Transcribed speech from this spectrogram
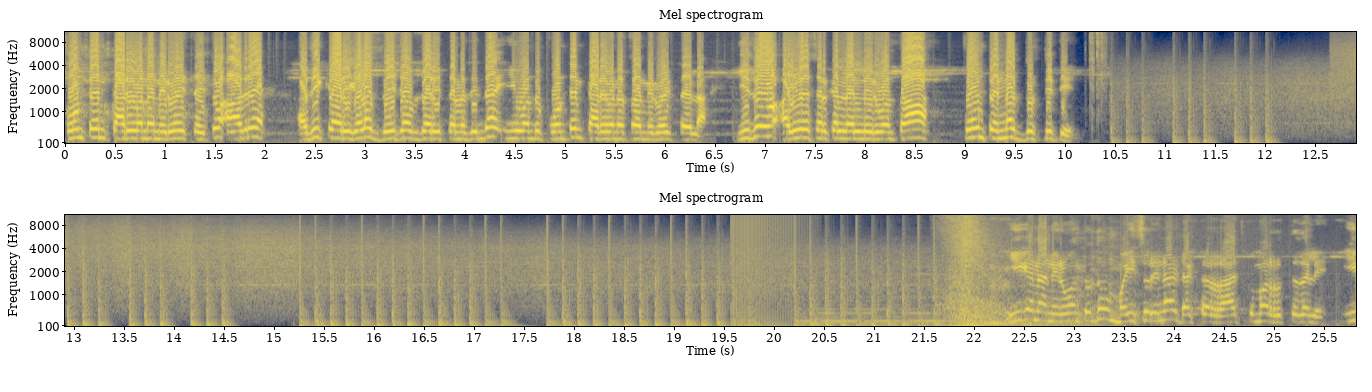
ಫೌಂಟೇನ್ ಕಾರ್ಯವನ್ನ ನಿರ್ವಹಿಸ್ತಾ ಇತ್ತು. ಆದ್ರೆ ಅಧಿಕಾರಿಗಳ ಬೇಜವಾಬ್ದಾರಿತನದಿಂದ ಈ ಒಂದು ಫೌಂಟೇನ್ ಕಾರ್ಯವನ್ನ ಸಹ ನಿರ್ವಹಿಸ್ತಾ ಇಲ್ಲ. ಇದು ಹೈವೇ ಸರ್ಕಲ್ ನಲ್ಲಿರುವಂತಹ ಫೌಂಟೇನ್ನ ದುಸ್ಥಿತಿ. ಈಗ ನಾನಿರುವಂತದ್ದು ಮೈಸೂರಿನ ಡಾಕ್ಟರ್ ರಾಜ್ಕುಮಾರ್ ವೃತ್ತದಲ್ಲಿ. ಈ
